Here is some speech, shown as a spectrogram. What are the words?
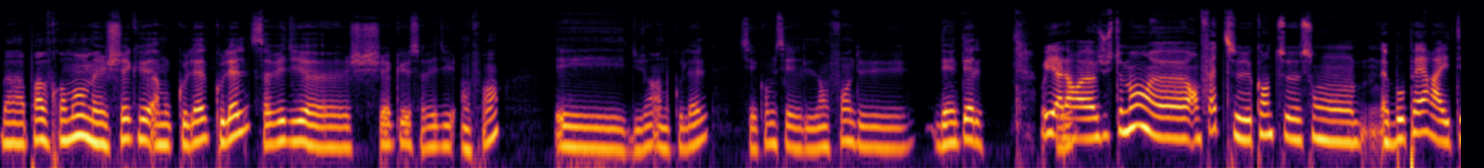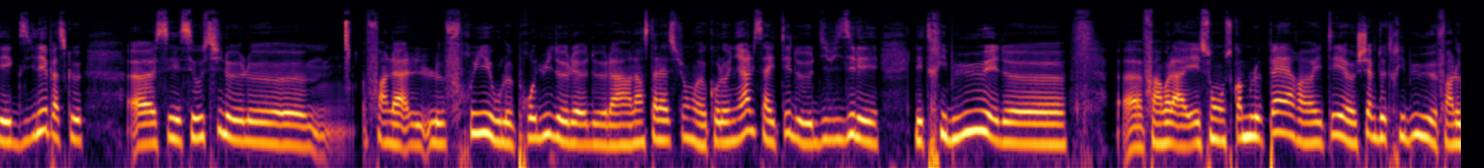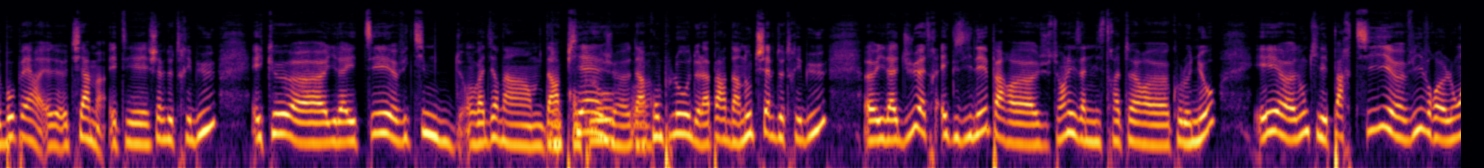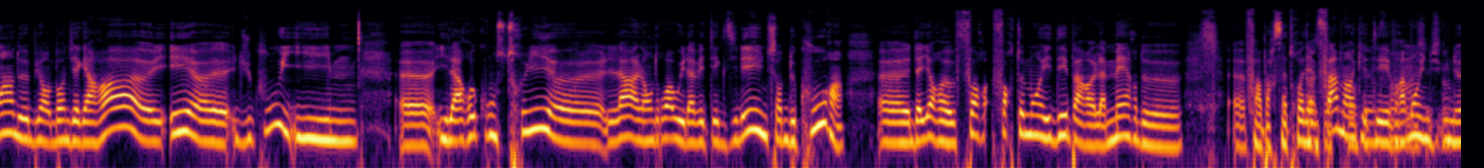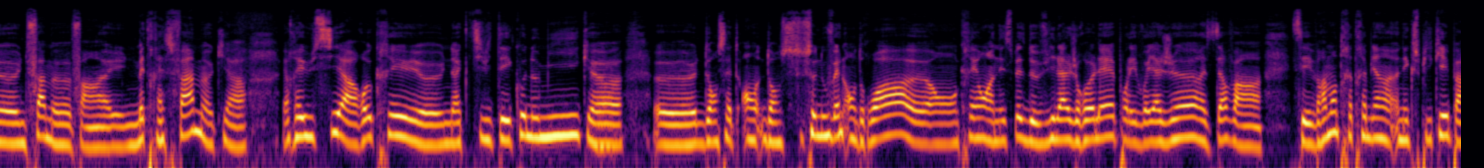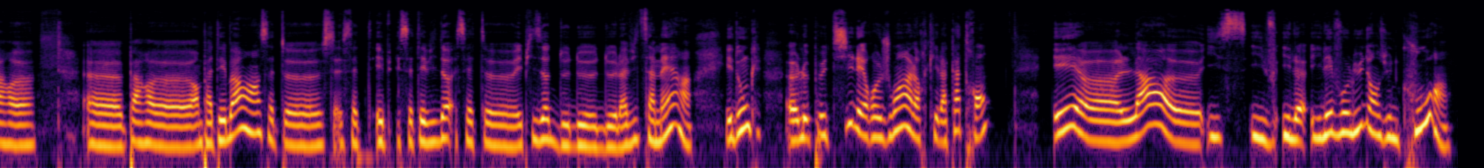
Bah pas vraiment, mais je sais que Amkoulel, Koulel, ça veut dire, euh, je sais que ça veut dire enfant et du genre Amkoulel, c'est comme c'est l'enfant d'un tel. Oui, alors euh, justement, euh, en fait, quand euh, son beau-père a été exilé, parce que c'est aussi le, le enfin le fruit ou le produit de, de l'installation coloniale, ça a été de diviser les, les tribus et de enfin voilà et son comme le père était chef de tribu enfin le beau-père Thiam était chef de tribu et que il a été victime on va dire d'un d'un piège d'un complot de la part d'un autre chef de tribu. Il a dû être exilé par justement les administrateurs euh, coloniaux et euh, donc il est parti euh, vivre loin de Bandiagara et du coup il il a reconstruit là à l'endroit où il avait été exilé une sorte de cour d'ailleurs fort, fortement aidé par la mère de enfin par sa troisième femme hein, qui était vraiment une, une, une, femme enfin une maîtresse femme qui a réussi à recréer une activité économique dans cette dans ce nouvel endroit en créant un espèce de village relais pour les voyageurs etc. Enfin, c'est vraiment très très bien expliqué par euh, euh par euh, hein, cette, euh, cette, cet, épisode de, de, de, la vie de sa mère. Et donc, le petit les rejoint alors qu'il a 4 ans. Et là, il, il, il, évolue dans une cour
